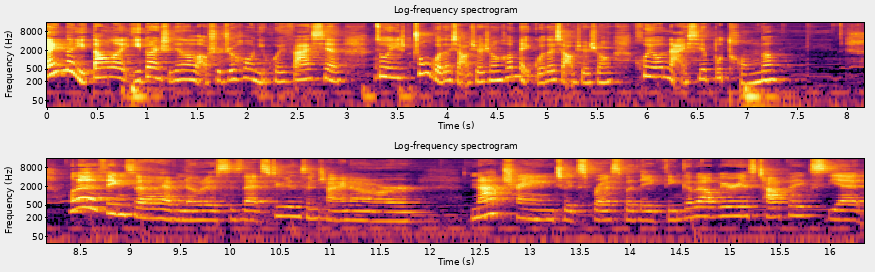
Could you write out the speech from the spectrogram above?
哎，那你当了一段时间的老师之后，你会发现，作为中国的小学生和美国的小学生会有哪些不同呢？ One of the things that I have noticed is that students in China are not trained to express what they think about various topics, yet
